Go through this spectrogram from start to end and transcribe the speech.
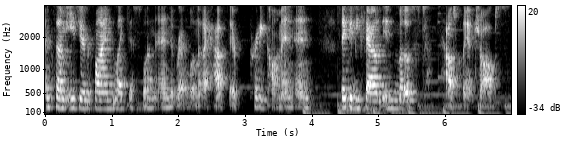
and some easier to find like this one and the red one that I have. They're pretty common and they could be found in most houseplant shops.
